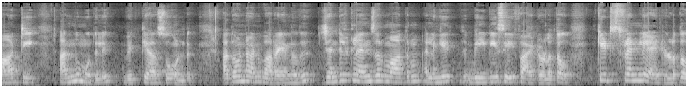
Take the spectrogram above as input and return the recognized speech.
മാറ്റി അന്ന് മുതൽ വ്യത്യാസവും ഉണ്ട് അതുകൊണ്ടാണ് പറയുന്നത് ജെന്റൽ ക്ലെൻസർ മാത്രം അല്ലെങ്കിൽ ബേബി സേഫ് ആയിട്ടുള്ളതോ കിഡ്സ് ഫ്രണ്ട്ലി ആയിട്ടുള്ളതോ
